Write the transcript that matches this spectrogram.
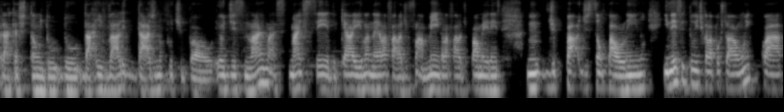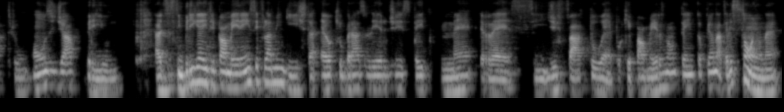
para a questão do, do, da rivalidade no futebol. Eu disse lá mais, mais cedo que a Ilha, né, ela fala de Flamengo, ela fala de palmeirense, hum, de, de São Paulino, e nesse tweet que ela postou a 1 e 4, 11 de abril, ela disse assim, briga entre palmeirense e flamenguista é o que o brasileiro de respeito merece, de fato é, porque Palmeiras não tem campeonato, eles sonham, né?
